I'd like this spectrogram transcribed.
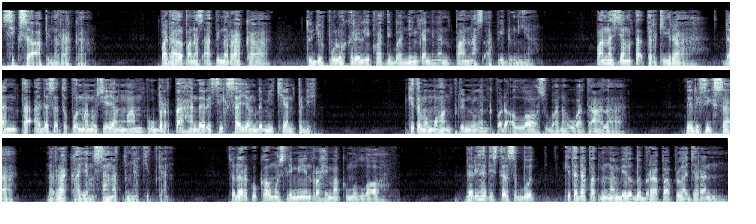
siksa api neraka. Padahal panas api neraka 70 kali lipat dibandingkan dengan panas api dunia. Panas yang tak terkira dan tak ada satupun manusia yang mampu bertahan dari siksa yang demikian pedih. Kita memohon perlindungan kepada Allah Subhanahu wa taala dari siksa neraka yang sangat menyakitkan. Saudaraku kaum muslimin rahimakumullah. Dari hadis tersebut kita dapat mengambil beberapa pelajaran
